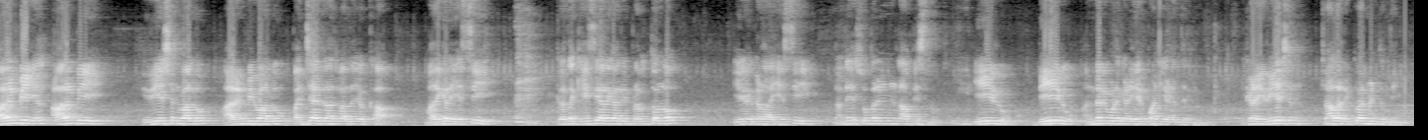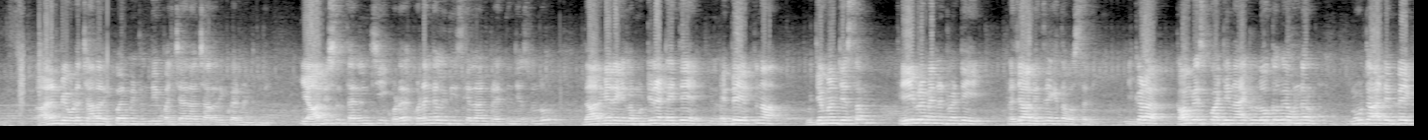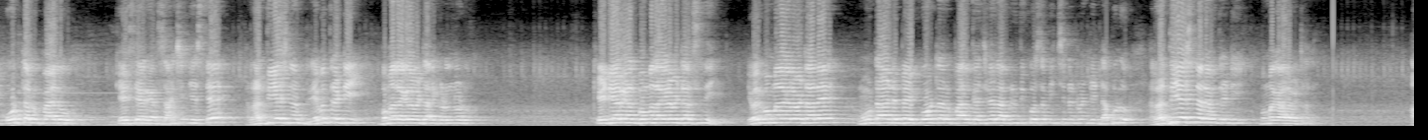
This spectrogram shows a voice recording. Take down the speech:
R&B RNB irrigation వాళ్ళు RNB వాళ్ళు పంచాయతీరాజ్ వాళ్ళ యొక్క మా దగ్గర ఎస్సీ గత కేసీఆర్ గారి ప్రభుత్వంలో ఈ ఇక్కడ ఎస్సీ అంటే సూపరింటెండెంట్ ఆఫీసులు ఈలు డీలు అందరినీ కూడా ఇక్కడ ఏర్పాటు చేయడం జరిగింది. ఇక్కడ ఇరిగేషన్ చాలా రిక్వైర్మెంట్ ఉంది. ఆర్ఎన్బి కూడా చాలా రిక్వైర్మెంట్ ఉంది పంచాయతీరాజ్ చాలా రిక్వైర్మెంట్ ఉంది. ఈ ఆఫీసులు తరలించి కొడ కొడంగల్కి తీసుకెళ్ళడానికి ప్రయత్నం చేస్తుండ్రు. దాని మీద ఇలా ముట్టినట్టయితే పెద్ద ఎత్తున ఉద్యమం చేస్తాం. తీవ్రమైనటువంటి ప్రజా వ్యతిరేకత వస్తుంది. ఇక్కడ కాంగ్రెస్ పార్టీ నాయకులు లోకల్గా ఉన్నారు. నూట డెబ్బై కోట్ల రూపాయలు కేసీఆర్ గారు శాంక్షన్ చేస్తే రద్దు చేసిన రేవంత్ రెడ్డి బొమ్మ దగ్గర పెట్టాలి ఇక్కడ ఉన్నాడు. కేటీఆర్ గారు బొమ్మ దగ్గర పెట్టాల్సింది ఎవరి బొమ్మ దగ్గర పెట్టాలి నూట డెబ్బై కోట్ల రూపాయలు గజ్వేల అభివృద్ధి కోసం ఇచ్చినటువంటి డబ్బులు రద్దు చేసిన రేవంత్ రెడ్డి బొమ్మ దగ్గర పెట్టాలి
